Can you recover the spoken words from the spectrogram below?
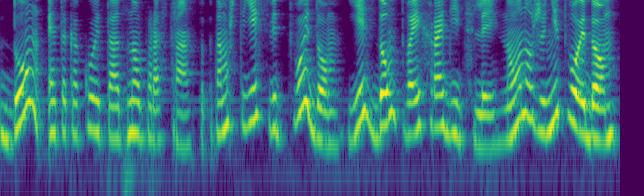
дом это какое-то одно пространство, потому что есть ведь твой дом, есть дом твоих родителей, но он уже не твой дом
